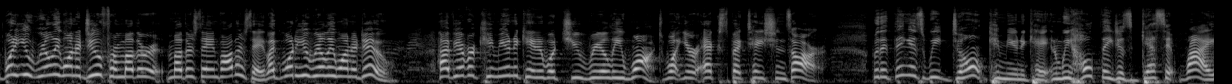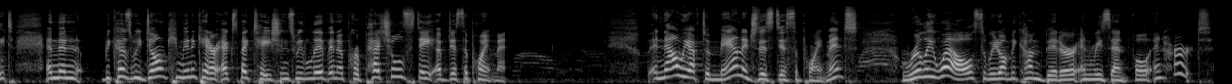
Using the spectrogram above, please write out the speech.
what do you really want to do for Mother, Mother's Day and Father's Day? Like, what do you really want to do? Have you ever communicated what you really want, what your expectations are? But the thing is, we don't communicate and we hope they just guess it right. And then because we don't communicate our expectations, we live in a perpetual state of disappointment. And now we have to manage this disappointment really well so we don't become bitter and resentful and hurt.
